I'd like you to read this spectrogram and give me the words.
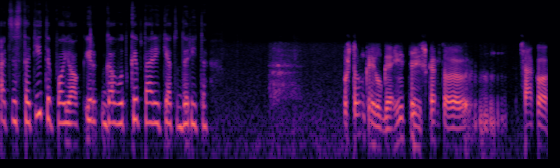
atsistatyti po jo ir galbūt kaip tą reikėtų daryti? Užtrunka ilgai tai iš karto sako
